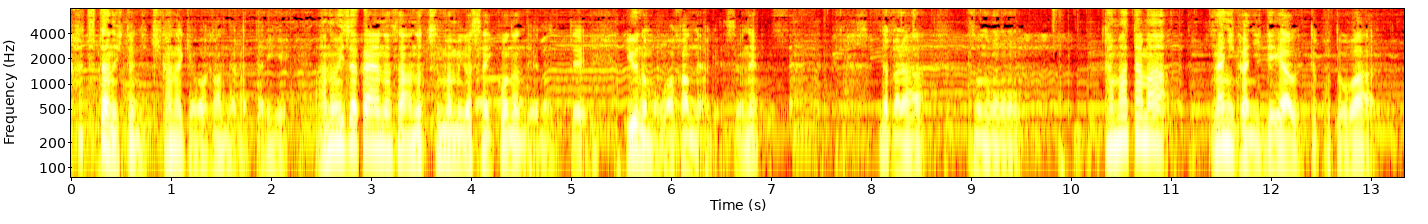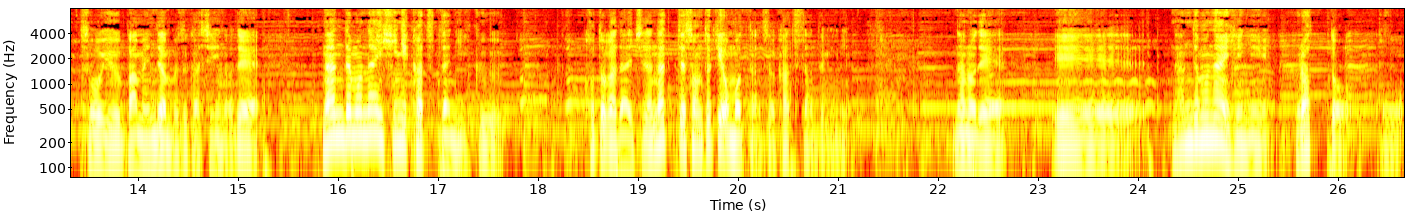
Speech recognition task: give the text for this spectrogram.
勝田の人に聞かなきゃ分かんなかったりあの居酒屋のさあのつまみが最高なんだよねっていうのも分かんないわけですよね。だからそのたまたま何かに出会うってことはそういう場面では難しいので何でもない日に勝田に行くことが大事だなってその時思ったんですよ勝田の時に。なので、えー、何でもない日にふらっとこ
